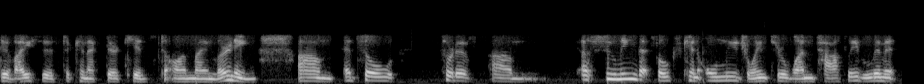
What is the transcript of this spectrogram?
devices to connect their kids to online learning, um, and so sort of um, assuming that folks can only join through one pathway limits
